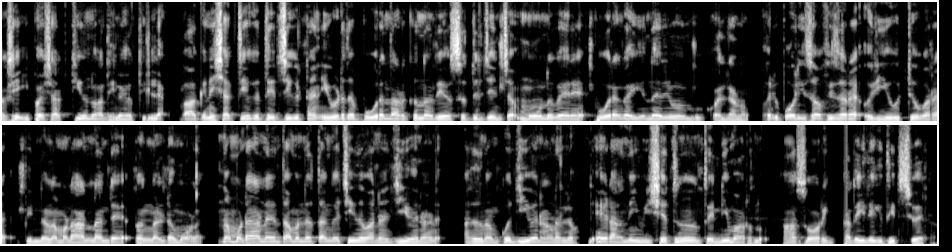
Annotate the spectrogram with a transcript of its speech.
പക്ഷെ ഇപ്പൊ ശക്തിയൊന്നും അതിനകത്തില്ല. ബാക്കിന് ശക്തിയൊക്കെ തിരിച്ചു കിട്ടാൻ ഇവിടുത്തെ പൂരം നടക്കുന്ന ദിവസത്തിൽ ജനിച്ച മൂന്ന് പേരെ പൂരം കഴിയുന്നതിന് മുമ്പ് കൊല്ലണം. ഒരു പോലീസ് ഓഫീസറെ ഒരു യൂട്യൂബറെ പിന്നെ നമ്മുടെ അണ്ണന്റെ പെങ്ങളുടെ മോളെ. നമ്മുടെ അണ്ണൻ തമന്ന തങ്കച്ചി എന്ന് പറഞ്ഞ ജീവനാണ്. അത് നമുക്കും ജീവനാണല്ലോ. എടാ നീ വിഷയത്തിൽ നിന്ന് തെന്നി മാറുന്നു. ആ സോറി കഥയിലേക്ക് തിരിച്ചു വരാം.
